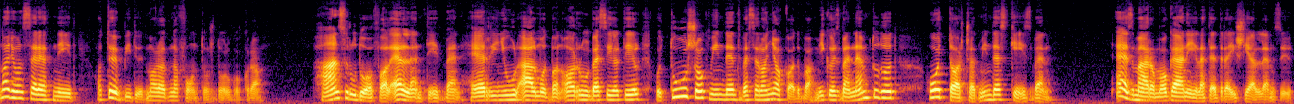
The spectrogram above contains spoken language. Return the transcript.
Nagyon szeretnéd, ha több időd maradna fontos dolgokra. Hans Rudolfal ellentétben Harry nyúl álmodban arról beszéltél, hogy túl sok mindent veszel a nyakadba, miközben nem tudod, hogy tartsad mindezt kézben. Ez már a magánéletedre is jellemző.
